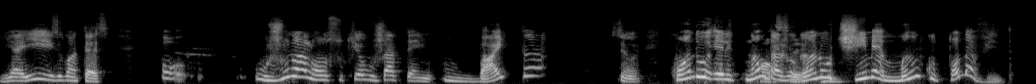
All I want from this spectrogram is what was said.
E aí, o que acontece? Pô, o Júnior Alonso, que eu já tenho um baita. Assim, quando ele não Nossa, tá jogando, o time é manco toda a vida.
